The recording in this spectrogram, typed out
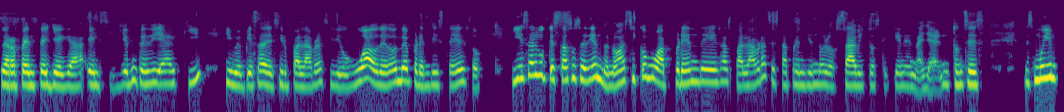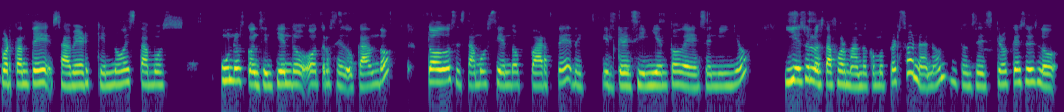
de repente llega el siguiente día aquí y me empieza a decir palabras y digo, wow, ¿de dónde aprendiste eso? Y es algo que está sucediendo, ¿no? Así como aprende esas palabras, está aprendiendo los hábitos que tienen allá. Entonces, es muy importante saber que no estamos unos consintiendo, otros educando, todos estamos siendo parte del crecimiento de ese niño y eso lo está formando como persona, ¿no? Entonces, creo que eso es lo,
